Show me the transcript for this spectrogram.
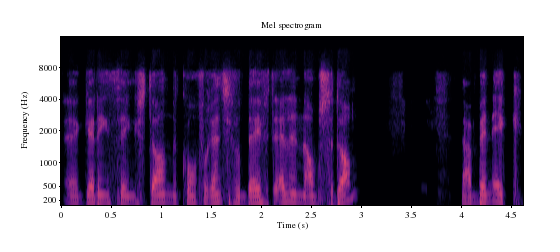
Getting Things Done, de conferentie van David Allen in Amsterdam. Nou ben ik,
